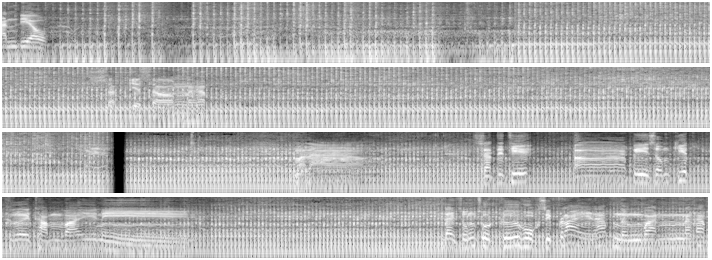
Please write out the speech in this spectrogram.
อันเดียว สับเจ็ดสองนะครับ มาแล้วส ถิติเอ่ปีสมคิดเคยทำไว้นี่ ได้สูงสุดคือ 60 ไร่นะครับหนึ่งวันนะครับ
